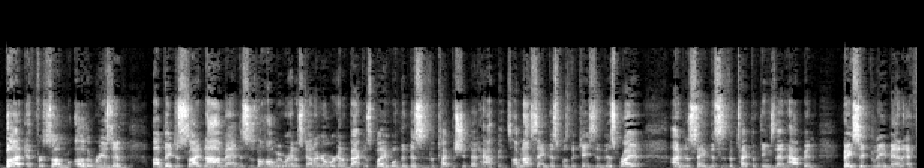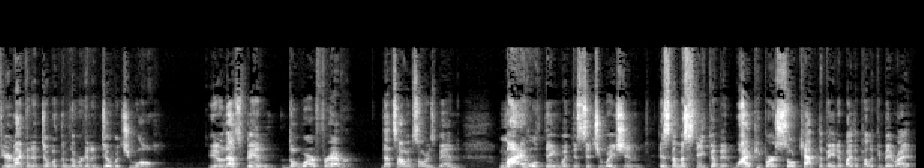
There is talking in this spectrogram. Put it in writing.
But if for some other reason um, they decide, nah, man, this is the homie. We're going to stand our ground. We're going to back this play. Well, then this is the type of shit that happens. I'm not saying this was the case in this riot. I'm just saying this is the type of things that happen. Basically, man, if you're not going to deal with them, then we're going to deal with you all. You know, that's been the word forever. That's how it's always been. My whole thing with this situation is the mystique of it. Why people are so captivated by the Pelican Bay riot.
